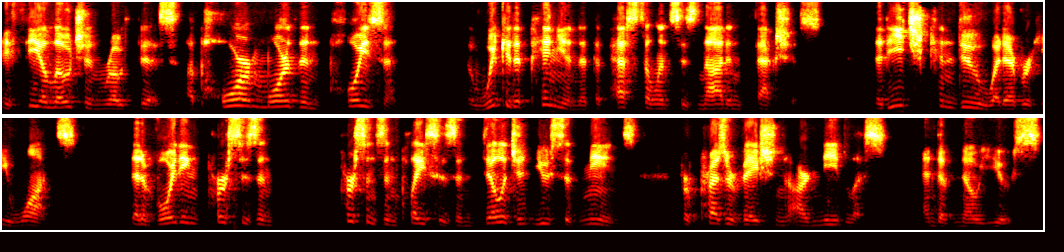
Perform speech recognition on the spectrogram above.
a theologian wrote this Abhor more than poison the wicked opinion that the pestilence is not infectious, that each can do whatever he wants, that avoiding persons and persons and places and diligent use of means for preservation are needless and of no use.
